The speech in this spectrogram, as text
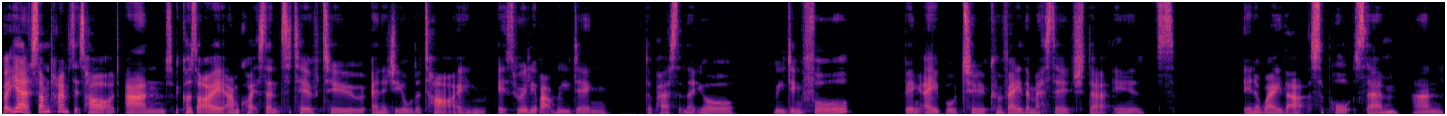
But yeah, sometimes it's hard. And because I am quite sensitive to energy all the time, it's really about reading the person that you're reading for, being able to convey the message that is in a way that supports them mm. and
